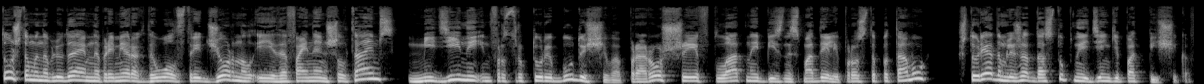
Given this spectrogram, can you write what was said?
То, что мы наблюдаем на примерах The Wall Street Journal и The Financial Times – медийные инфраструктуры будущего, проросшие в платной бизнес-модели просто потому, что рядом лежат доступные деньги подписчиков.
